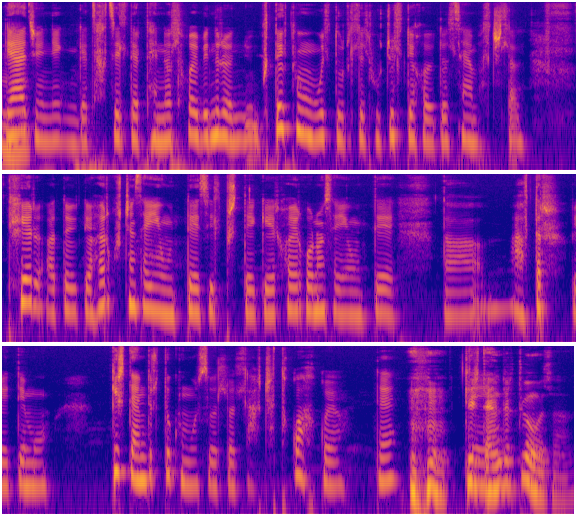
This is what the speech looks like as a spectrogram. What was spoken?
яаж энийг ингээд зах зээл дээр таниулах вэ? Бид нар бүтээгдэхүүн үйлдвэрлэл хөгжүүлэлтийн хувьд бол сайн болчлаа. Тэгэхээр одоо юу гэдэг 20 30 саяын үнэтэй сэлбэртэйгээр 2 3 саяын үнэтэй одоо автор байд юм уу? Гэрт амьдардаг хүмүүс бол авч чадахгүй байхгүй юу? Тэ? Гэрт амьдардаг хүмүүс аа.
